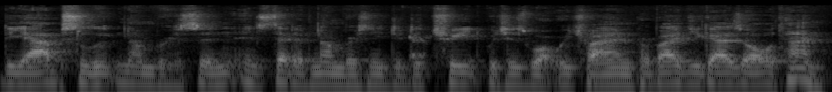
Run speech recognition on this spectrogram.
the absolute numbers in, instead of numbers needed to treat which is what we try and provide you guys all the time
